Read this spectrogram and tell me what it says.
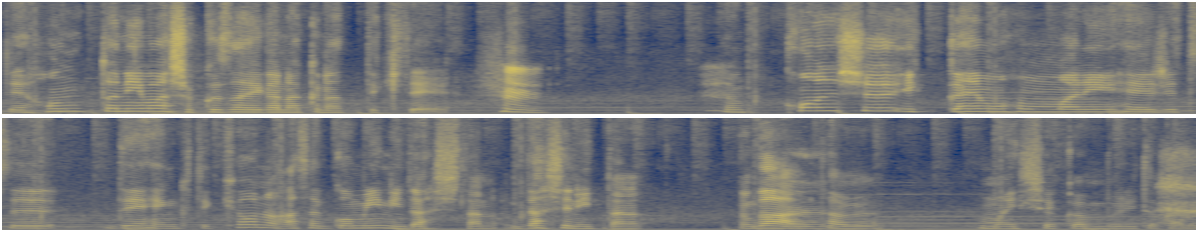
で本当に今食材がなくなってきて今週1回もほんまに平日出へんくて今日の朝ゴミに出したの出しに行ったのが、うん。多分ほんま1週間ぶりとかで。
